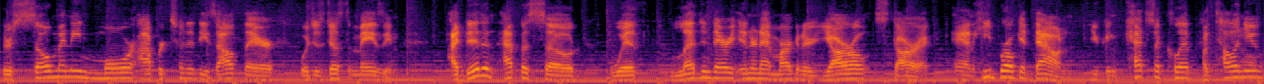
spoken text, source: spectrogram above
There's so many more opportunities out there, which is just amazing. I did an episode with legendary internet marketer Yaro Starak, and he broke it down. You can catch the clip. I'm telling you,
